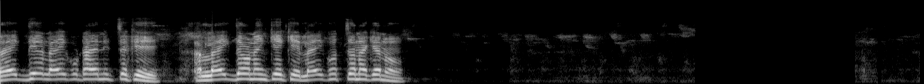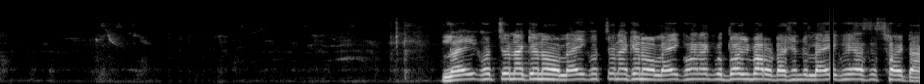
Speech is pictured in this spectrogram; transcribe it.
লাইক দিয়ে লাইক উঠায় নিচ্ছে কে? আর লাইক দাও নাই কে কে? লাইক হচ্ছে না কেন? লাইক হচ্ছে না কেন? লাইক হচ্ছে না কেন? লাইক হওয়ার রাখবে দশ বারোটা, কিন্তু লাইক হয়ে আছে ছয়টা।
